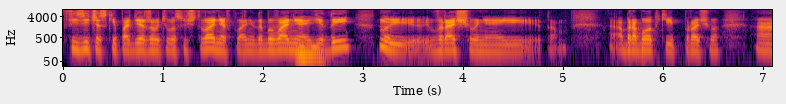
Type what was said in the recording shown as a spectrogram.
физически поддерживать его существование в плане добывания mm-hmm. еды, ну и выращивания и там обработки и прочего, а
